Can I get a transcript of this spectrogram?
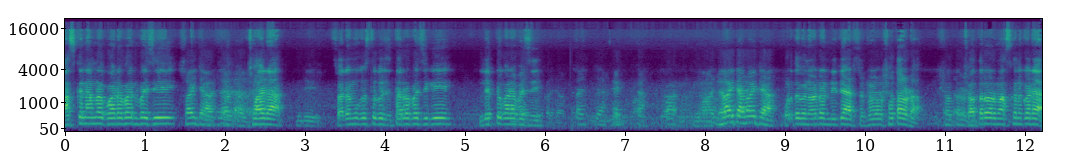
মাঝখানে আমরা কয়টা পয়েন্ট পাইছি? ছয়টা ছয়টা। মুখস্থ করেছি। তারপর পাইছি কি? লেফটে কয়টা পাইছি? নয়টা। নয়টা প্রথমে নয়টা নিচে আসছে সতেরোটা। সতেরো সতেরো আর মাঝখানে কয়টা?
